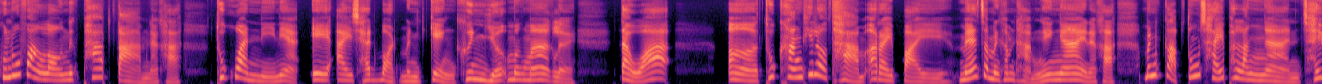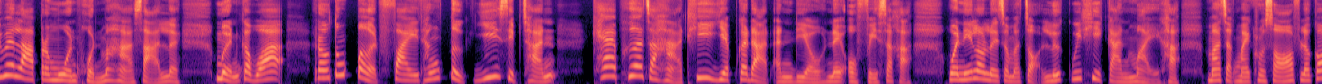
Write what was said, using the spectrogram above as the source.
คุณผู้ฟังลองนึกภาพตามนะคะ ทุกวันนี้เนี่ย AI chatbot มันเก่งขึ้นเยอะมาก ๆ เลย แต่ว่าเอ่อทุกครั้งที่เราถามอะไรไป แม้จะเป็นคำถามง่าย ๆนะคะ มันกลับต้องใช้พลังงาน ใช้เวลาประมวลผลมหาศาลเลย เหมือนกับว่าเราต้องเปิดไฟทั้งตึก 20 ชั้น แค่เพื่อจะหาที่เย็บกระดาษอันเดียวในออฟฟิศอะค่ะ วันนี้เราเลยจะมาเจาะลึกวิธีการใหม่ค่ะ มาจาก Microsoft แล้วก็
